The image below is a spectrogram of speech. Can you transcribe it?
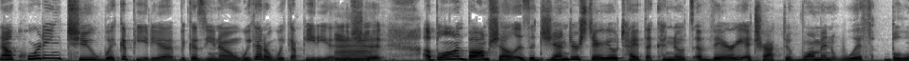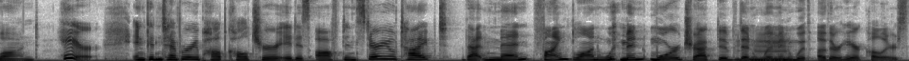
now according to wikipedia because you know we got a wikipedia this Mm. shit a blonde bombshell is a gender stereotype that connotes a very attractive woman with blonde hair. In contemporary pop culture, it is often stereotyped that men find blonde women more attractive than Mm-hmm. women with other hair colors.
